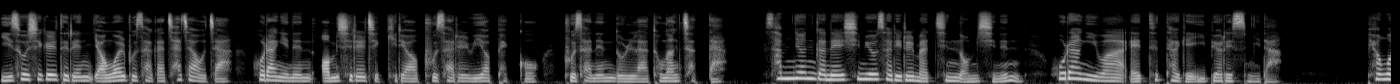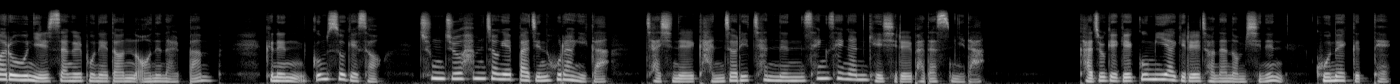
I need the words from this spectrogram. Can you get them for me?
이 소식을 들은 영월 부사가 찾아오자 호랑이는 엄씨를 지키려 부사를 위협했고 부사는 놀라 도망쳤다. 3년간의 심요살이를 마친 엄씨는 호랑이와 애틋하게 이별했습니다. 평화로운 일상을 보내던 어느 날 밤, 그는 꿈속에서 충주 함정에 빠진 호랑이가 자신을 간절히 찾는 생생한 계시를 받았습니다. 가족에게 꿈 이야기를 전한 엄씨는 고뇌 끝에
